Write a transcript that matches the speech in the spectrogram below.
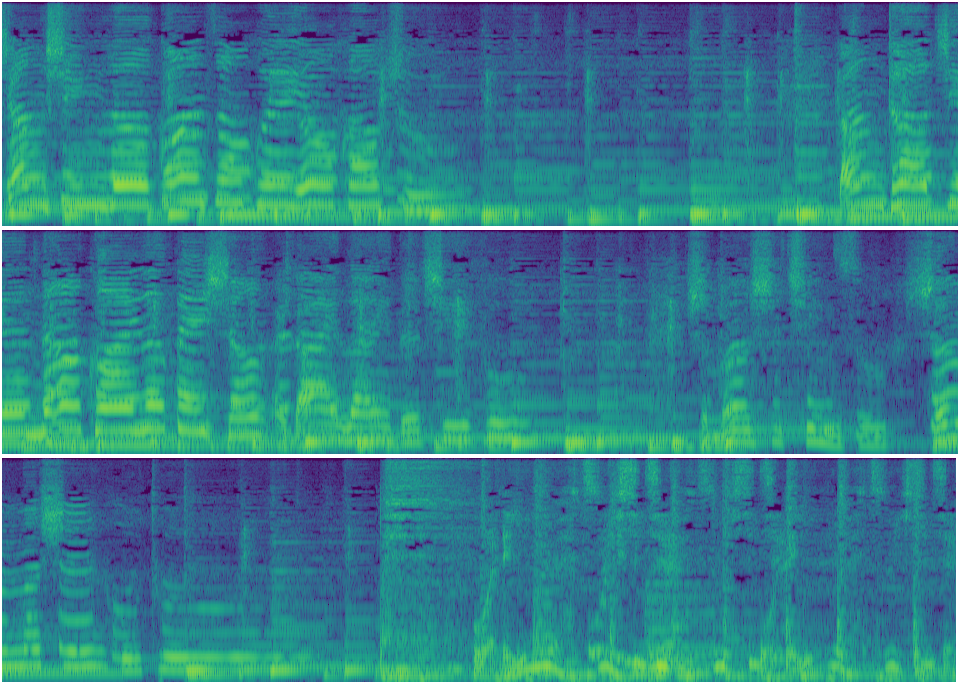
相信乐观总会有好处。当他接纳快乐、悲伤而带来的起伏，什么是倾诉？什么是糊涂？我的音乐最新鲜，我的音乐最新鲜。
